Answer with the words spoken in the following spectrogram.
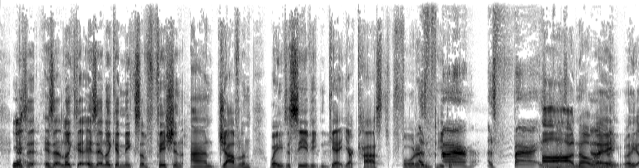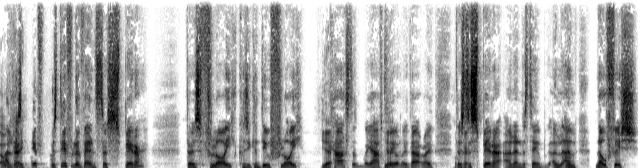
yeah. Is it is it like is it like a mix of fishing and javelin, where you have to see if you can get your cast further as than people? Far, as far as oh no can, way! Right? right, okay. And there's, diff- there's different events. There's spinner, there's fly because you can do fly yeah. casting but you have to yeah. do it like that, right? There's okay. the spinner and then the thing, and, and no fish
